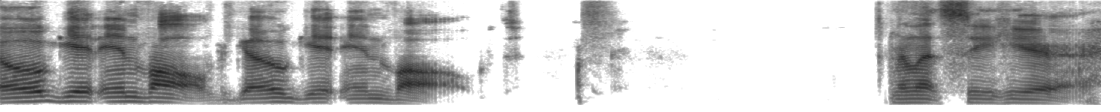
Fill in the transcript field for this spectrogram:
Go get involved. Go get involved. And let's see here.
